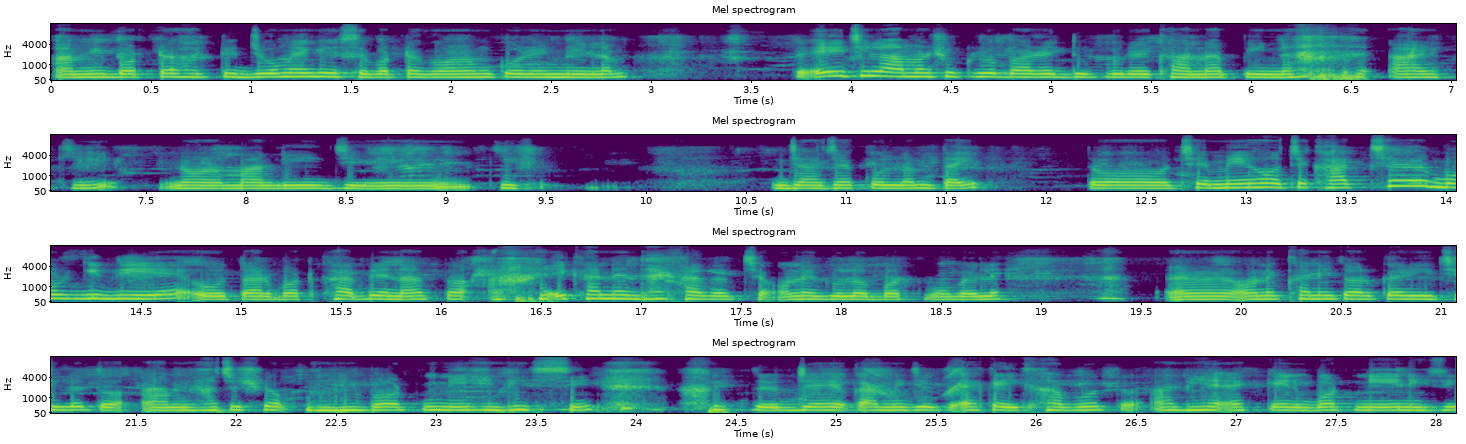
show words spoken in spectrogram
আমি বটটা একটু জমে গেছে, বটটা গরম করে নিলাম। তো এই ছিল আমার শুক্রবারের দুপুরে খানা পিনা। আর কি, নর্মালি যে কি, যা যা করলাম তাই। তো হচ্ছে মেয়ে হচ্ছে খাচ্ছে মুরগি দিয়ে ও তার বট খাবে না। তো এখানে দেখা যাচ্ছে অনেকগুলো বট মোবাইলে অনেকখানি তরকারি ছিল। তো আমি হচ্ছে সব বট নিয়ে নিছি। তো যাই হোক, আমি যেহেতু একাই খাব, তো আমি একাই বট নিয়ে নিছি।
